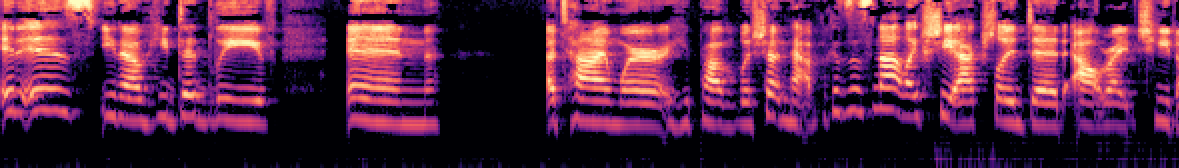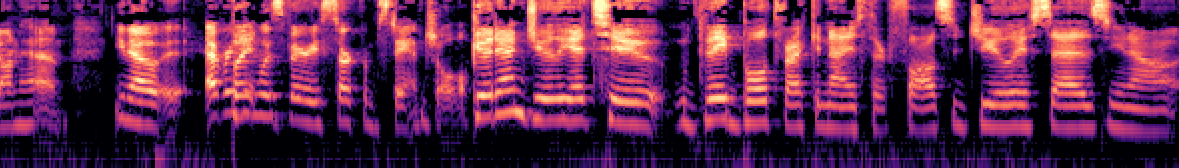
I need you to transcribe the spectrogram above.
it is, you know, he did leave in a time where he probably shouldn't have because it's not like she actually did outright cheat on him. You know, everything But- was very circumstantial. Good on Julia, too. They both recognize their faults. Julia says, you know,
